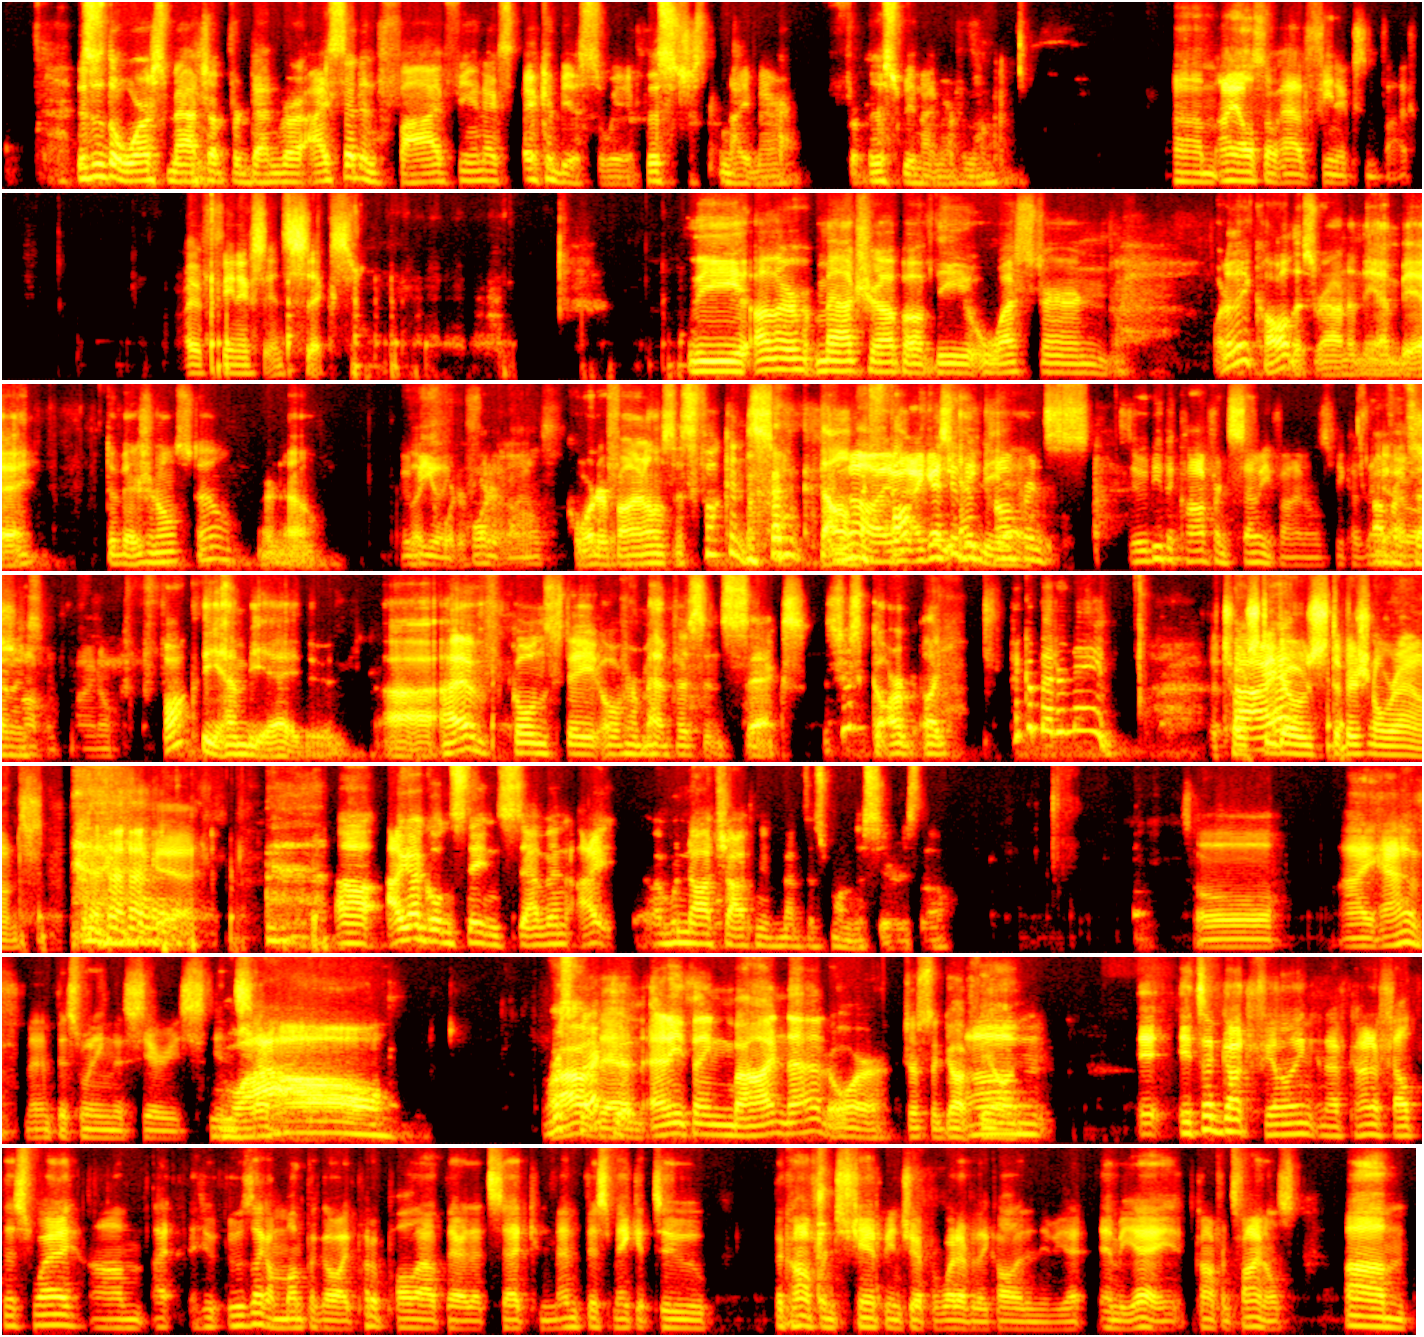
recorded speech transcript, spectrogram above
This is the worst matchup for Denver. I said in five, Phoenix. It could be a sweep. This is just nightmare. For, this would be a nightmare for them. Um, I also have Phoenix in five. I have Phoenix in six. The other matchup of the Western, what do they call this round in the NBA? Divisional still or no? It would Like be like quarterfinal. quarterfinals. Quarterfinals. It's fucking so dumb. no, I, Fuck I guess it would be conference. It would be the conference semifinals because then Conference a semis. conference final. Fuck the NBA, dude. Uh, I have Golden State over Memphis in six. It's just garbage. Like, pick a better name. The Uh, have- Tostitos divisional rounds. Yeah. Uh, I got Golden State in seven. I, I would not shock me if Memphis won this series though. So I have Memphis winning this series. in Wow. wow, Dan. Anything behind that, or just a gut feeling? Um, it, it's a gut feeling, and I've kind of felt this way. Um, I, it was like a month ago. I put a poll out there that said, "Can Memphis make it to the conference championship or whatever they call it in the NBA, NBA conference finals?" Um,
